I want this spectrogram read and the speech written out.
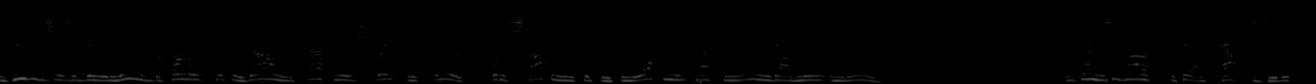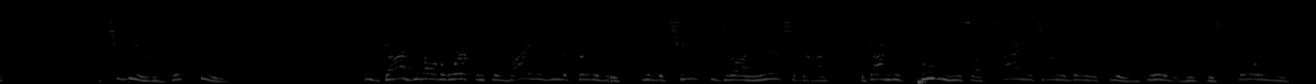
The hindrances have been removed, the hurdles taken down, the path made straight and clear. What is stopping you, Christian, from walking that path to knowing God more and more? And again, this is not a, okay, I have to do this. It should be an I get to. Since God did all the work and provided you the privileges, you have the chance to draw near to God, the God who has proven himself time and time again that he is good, and that he is for you,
